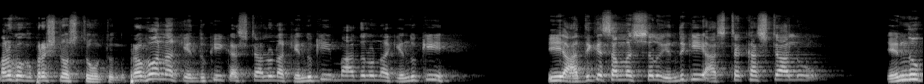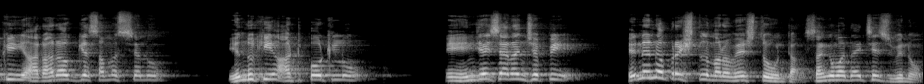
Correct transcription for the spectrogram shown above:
మనకు ఒక ప్రశ్న వస్తూ ఉంటుంది. ప్రభు నాకు ఎందుకు ఈ కష్టాలు? నాకు ఎందుకు ఈ బాధలు? నాకు ఎందుకు ఈ- ఆర్థిక అధిక సమస్యలు? ఎందుకు ఈ అష్ట కష్టాలు? ఎందుకు ఈ అనారోగ్య సమస్యలు? ఎందుకు ఈ ఆటుపోట్లు? ఏం చేశానని చెప్పి ఎన్నెన్నో ప్రశ్నలు మనం వేస్తూ ఉంటాం. సంగమ దయచేసి విను.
